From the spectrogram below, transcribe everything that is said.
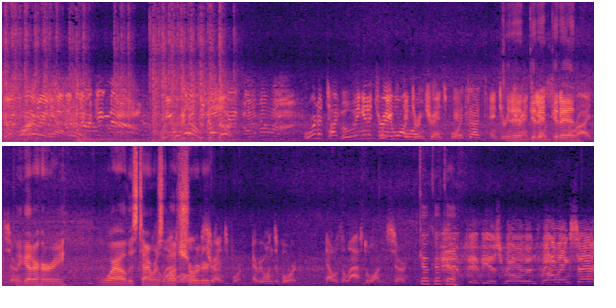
They're firing at us. Attacking now. We will go, go. Overrun. We're in a tight. Moving in a transport. Entering transport. Entering Get in, get in, get in. We gotta hurry. Wow, this timer's a lot shorter. Transport. Everyone's aboard. That was the last one, sir. Go, go, go. Amphibious rolling. Rolling, sir.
